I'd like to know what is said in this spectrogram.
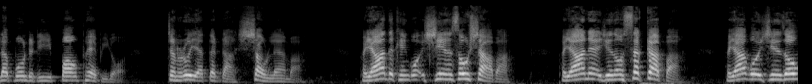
လက်ပွန်းတတိပေါင်းဖက်ပြီးတော့ကျွန်တော်ရဲ့အသက်တာရှောက်လန်းပါ ဖះသခင်ကိုအရင်ဆုံးရှာပါဖះနဲ့အရင်ဆုံးဆက်ကပ်ပါဖះကိုအရှင်ဆုံး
